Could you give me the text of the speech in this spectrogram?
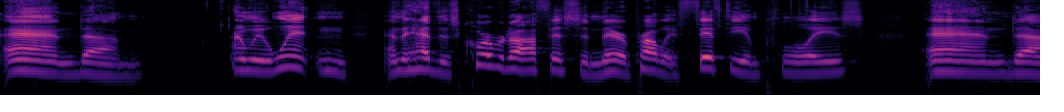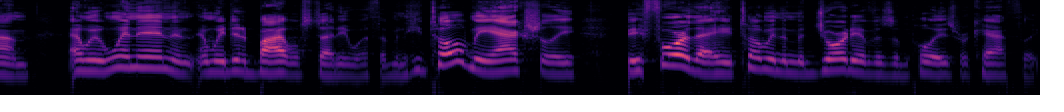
and um, and we went and, and they had this corporate office and there were probably 50 employees and um, and we went in and, and, we did a bible study with him. and he told me actually before that he told me the majority of his employees were catholic.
